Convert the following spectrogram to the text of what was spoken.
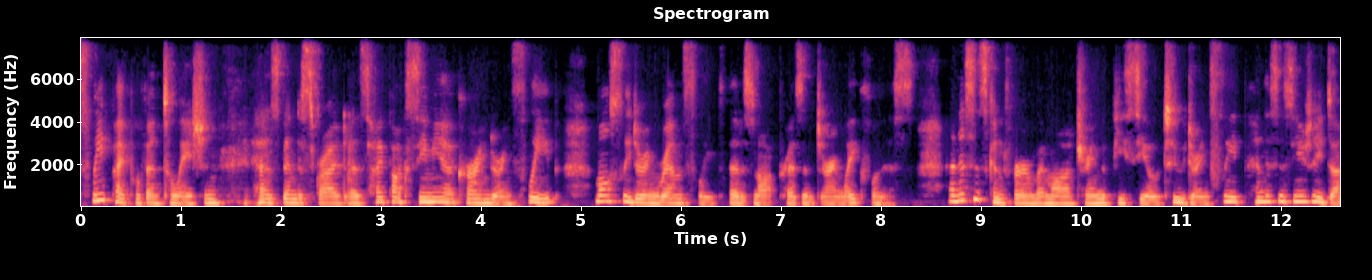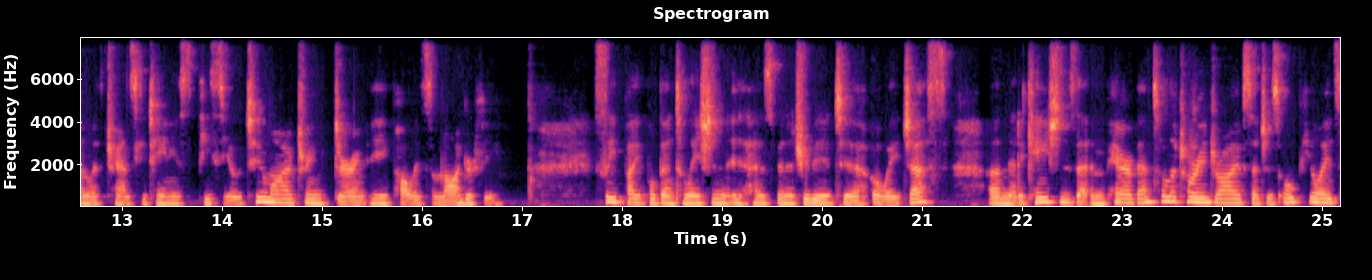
Sleep hypoventilation has been described as hypoxemia occurring during sleep, mostly during REM sleep that is not present during wakefulness. And this is confirmed by monitoring the PCO2 during sleep, and this is usually done with transcutaneous PCO2 monitoring during a polysomnography. Sleep hypoventilation has been attributed to OHS, uh, medications that impair ventilatory drive, such as opioids,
